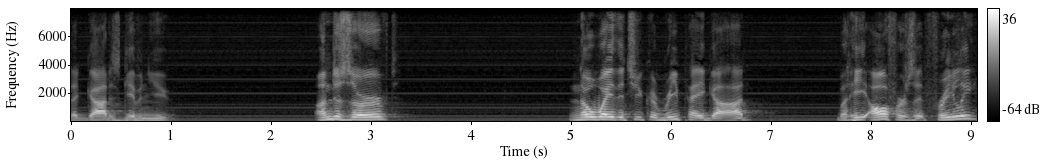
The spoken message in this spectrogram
that God has given you. Undeserved, no way that you could repay God but He offers it freely.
